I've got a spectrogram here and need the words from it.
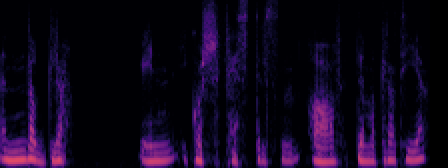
en nagle inn i korsfestelsen av demokratiet?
